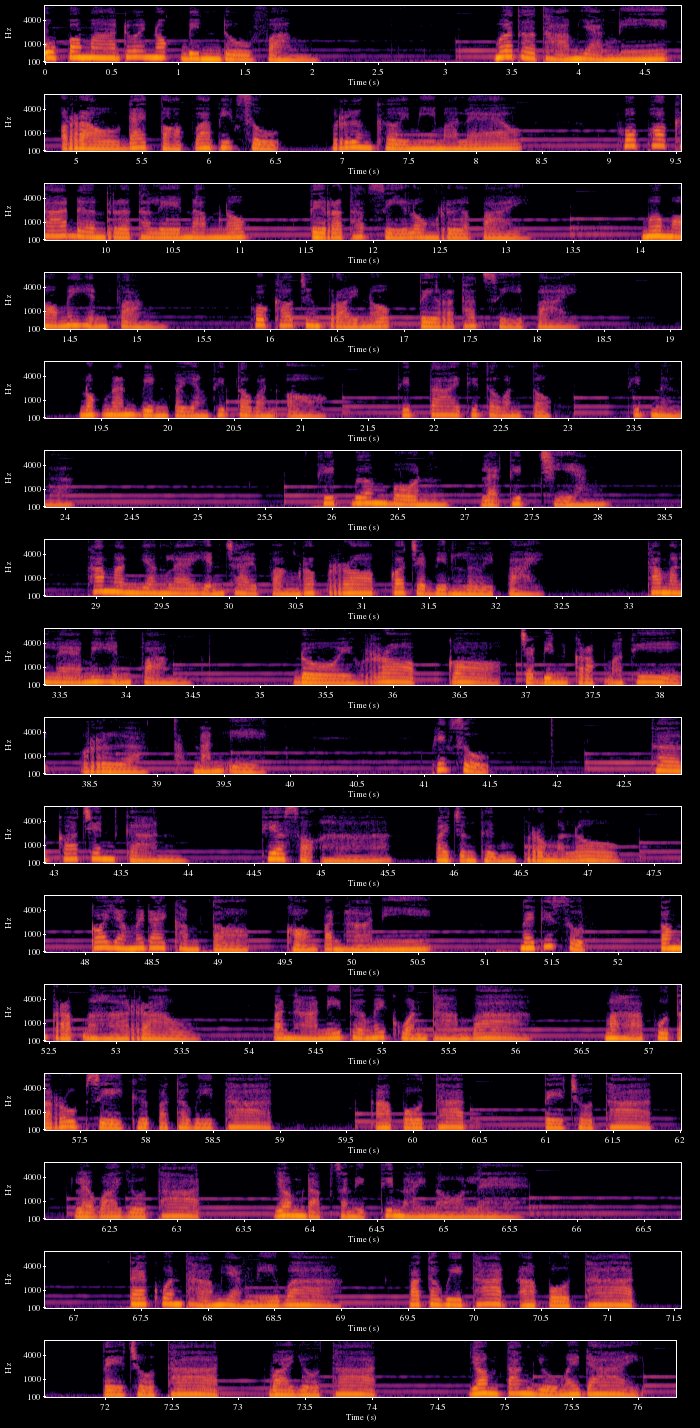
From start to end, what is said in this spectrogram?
อุปมาด้วยนกบินดูฟังเมื่อเธอถามอย่างนี้ เราได้ตอบว่าภิกษุ เรื่องเคยมีมาแล้ว พวกพ่อค้าเดินเรือทะเลนำนก ติรทัศสีลงเรือไป เมื่อมองไม่เห็นฝั่ง พวกเขาจึงปล่อยนกติรทัศสีไป นกนั้นบินไปยังทิศตะวันออก ทิศใต้ทิศตะวันตก ทิศเหนือ ทิศเบื้องบนและทิศเฉียง ถ้ามันยังแลเห็นชายฝั่งรอบๆก็จะบินเลยไป ถ้ามันแลไม่เห็นฝั่ง โดยรอบก็จะบินกลับมาที่เรือนั้นอีก ภิกษุ เธอก็เช่นกัน เที่ยวเสาะหาไปจนถึงพรหมโลก ก็ยังไม่ได้คำตอบของปัญหานี้ ในที่สุดต้องกลับมาหาเรา ปัญหานี้เธอไม่ควรถามว่า มหาภูตรูปสี่คือปฐวีธาตุอาโปธาตุเตโชธาตุและวายโยธาตุย่อมดับสนิทที่ไหนหนอแล แต่ควรถามอย่างนี้ว่าปฐวีธาตุอาโปธาตุเตโชธาตุวายโยธาตุย่อมตั้งอยู่ไม่ได้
